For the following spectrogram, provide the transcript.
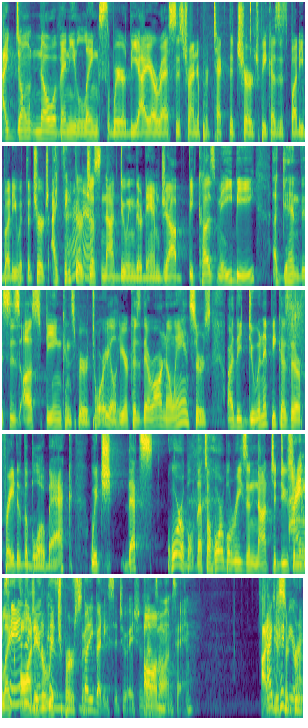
I don't know of any links where the IRS is trying to protect the church because it's buddy buddy with the church. I think they're know. just not doing their damn job because maybe again this is us being conspiratorial here because there are no answers. Are they doing it because they're afraid of the blowback? Which that's horrible. That's a horrible reason not to do something I'm like saying in the audit a rich person. Buddy buddy situation. That's Um, all I'm saying. I, I disagree.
